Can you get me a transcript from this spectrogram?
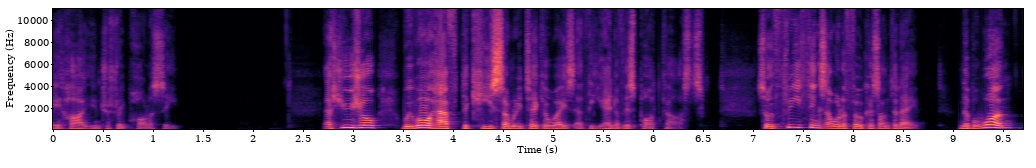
a high interest rate policy. As usual, we will have the key summary takeaways at the end of this podcast. So, three things I want to focus on today. Number one,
